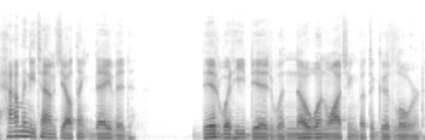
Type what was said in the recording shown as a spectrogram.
how many times do y'all think David did what he did with no one watching but the good Lord?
